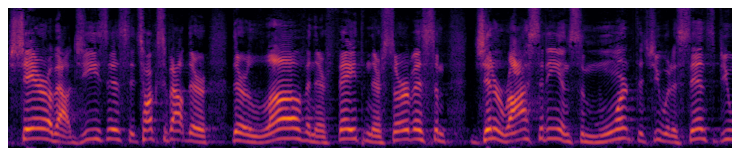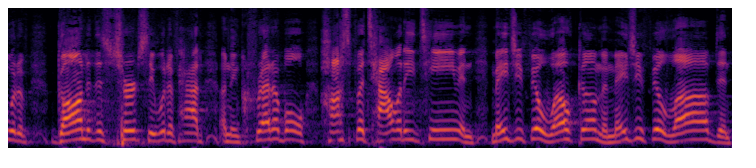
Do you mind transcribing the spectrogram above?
share about Jesus. It talks about their, their love and their faith and their service, some generosity and some warmth that you would have sensed. If you would have gone to this church, they would have had an incredible hospitality team and made you feel welcome and made you feel loved and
